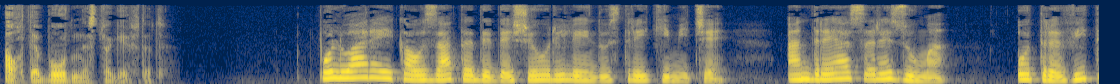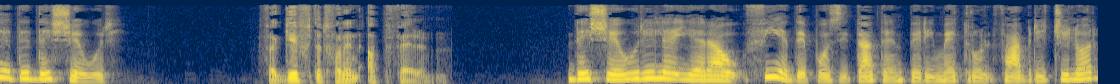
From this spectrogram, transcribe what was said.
Auch der Boden ist vergiftet. Poluarea e cauzată de deșeurile industriei chimice. Andreas rezumă, otrăvite de deșeuri. Vergiftet von den Abfällen. Deșeurile erau fie depozitate în perimetrul fabricilor,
